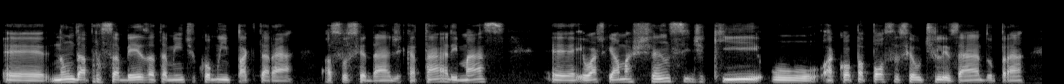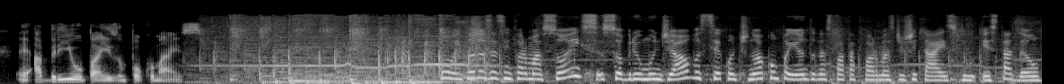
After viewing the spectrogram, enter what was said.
é, não dá para saber exatamente como impactará a sociedade Qatari, mas é, eu acho que há uma chance de que o, a Copa possa ser utilizado para é, abrir o país um pouco mais. Bom, em todas as informações sobre o Mundial você continua acompanhando nas plataformas digitais do Estadão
